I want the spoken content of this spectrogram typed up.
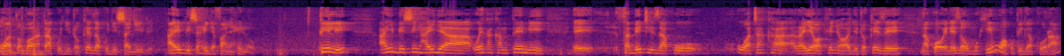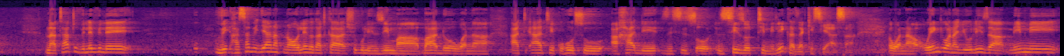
watu ambao wanataka kujitokeza kujisajili. IEBC haijafanya hilo. Pili, IBC haijaweka kampeni e, thabiti za kuwataka raia wa Kenya wajitokeze na kuwaeleza umuhimu wa kupiga kura. Na tatu, vile vile hasa vijana tunaolenga katika shughuli nzima bado wana ati-ati kuhusu ahadi zisizotimilika za kisiasa. Wana, wengi wanajiuliza, mimi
